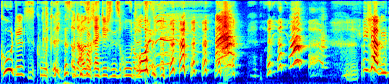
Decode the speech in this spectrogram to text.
Kudels. Kudels. Oder aus Rettich sind es Rudels. Rot. Ich habe einen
